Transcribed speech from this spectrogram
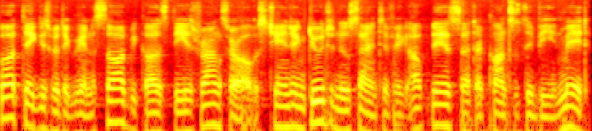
But take this with a grain of salt because these ranks are always changing due to new scientific updates that are constantly being made.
